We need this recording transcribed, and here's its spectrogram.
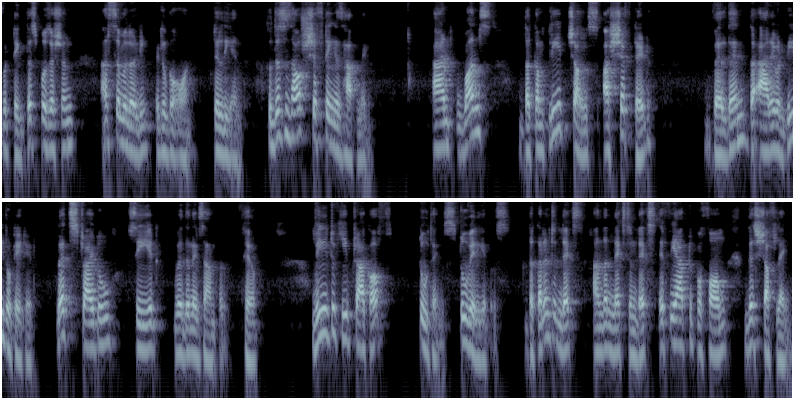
would take this position. And similarly, it will go on till the end. So this is how shifting is happening. And once the complete chunks are shifted, well then the array would be rotated. Let's try to see it with an example here. We need to keep track of two things, two variables, the current index and the next index if we have to perform this shuffling.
